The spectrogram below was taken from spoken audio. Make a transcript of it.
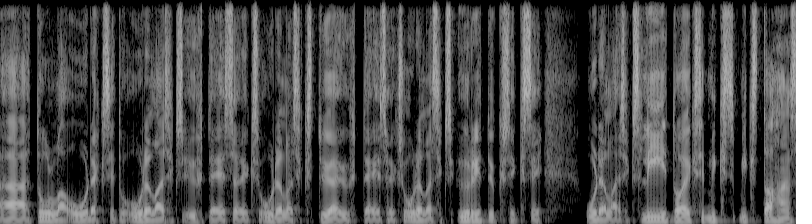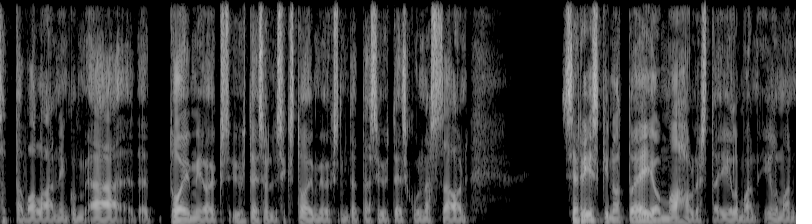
ää, tulla uudeksi, uudenlaisiksi yhteisöiksi, uudenlaisiksi työyhteisöiksi, uudenlaisiksi yrityksiksi, uudenlaisiksi liitoiksi, miksi, miksi tahansa tavallaan niin kuin, ää, toimijoiksi, yhteisöllisiksi toimijoiksi, mitä tässä yhteiskunnassa on. Se riskinotto ei ole mahdollista ilman, ilman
